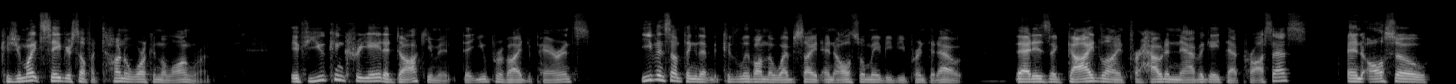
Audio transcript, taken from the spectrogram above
because you might save yourself a ton of work in the long run. If you can create a document that you provide to parents, even something that could live on the website and also maybe be printed out, that is a guideline for how to navigate that process and also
